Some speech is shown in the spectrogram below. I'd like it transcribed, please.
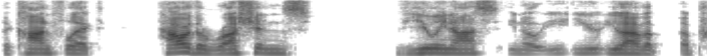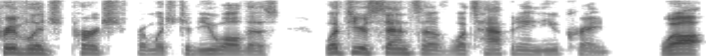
the conflict? How are the Russians viewing us? You know, you you have a, a privileged perch from which to view all this. What's your sense of what's happening in Ukraine? Well,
